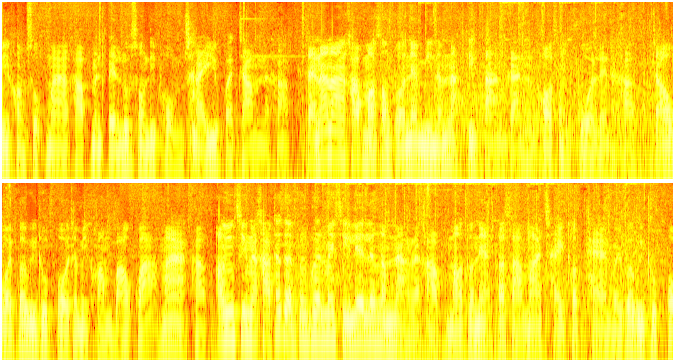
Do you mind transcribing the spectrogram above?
มีความสุขมากครับ มันเป็นรูปทรงที่ผมใช้อยู่ประจำนะครับ แต่แน่นอนครับเมาส์สองตัวเนี่ยมีน้ำหนักที่ต่างกันพอสมควรเลยนะครับ เจ้า Viper V2 Pro จะมีความเบากว่ามากครับ เอาจริงๆนะครับ ถ้าเกิดเพื่อนๆไม่ซีเรียสเรื่องน้ำหนักนะครับ เมาส์ตัวเนี้ยก็สามารถใช้ทดแทน Viper V2 Pro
